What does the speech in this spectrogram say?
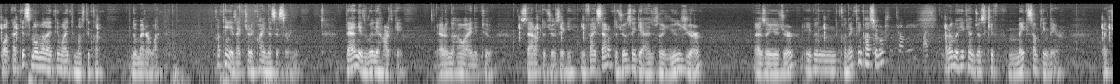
But at this moment, I think white must cut, no matter what. Cutting is actually quite necessary move then it's really hard game. I don't know how I need to set up the Joseki if I set up the Joseki as a user as a user even connecting possible I don't know he can just keep make something there. Like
